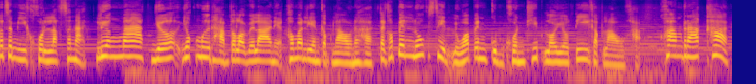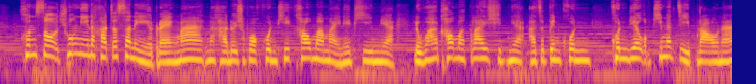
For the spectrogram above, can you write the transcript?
ก็จะมีคนลักษณะเรื่องมากเยอะยกมือถามตลอดเวลาเนี่ยเข้ามาเรียนกับเรานะคะ แต่ก็เป็นลูกศิษย์หรือว่าเป็นกลุ่มคนที่ loyalty กับเราค่ะ ความรักค่ะคนโสดช่วงนี้นะคะจะเสน่ห์แรงมากนะคะ โดยเฉพาะคนที่เข้ามาใหม่ในทีมเนี่ยหรือว่าเข้ามาใกล้ชิดเนี่ยอาจจะเป็นคนคนเดียวกับที่มาจีบเรานะ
